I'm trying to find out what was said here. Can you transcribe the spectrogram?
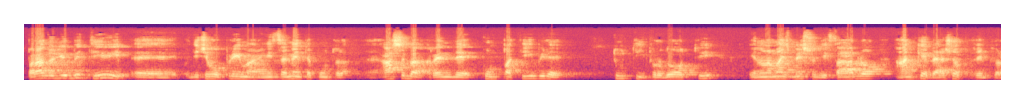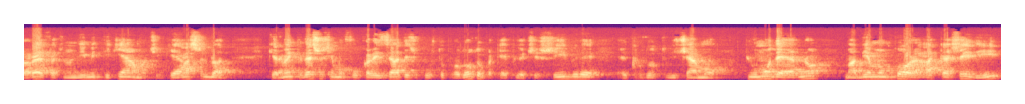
Parlando di obiettivi, eh, dicevo prima, inizialmente appunto la- eh, Hasselblad rende compatibile tutti i prodotti e non ha mai smesso di farlo anche verso per esempio la reflex, non dimentichiamoci che Hasselblad chiaramente adesso siamo focalizzati su questo prodotto perché è più accessibile, è il prodotto diciamo più moderno, ma abbiamo ancora HSID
